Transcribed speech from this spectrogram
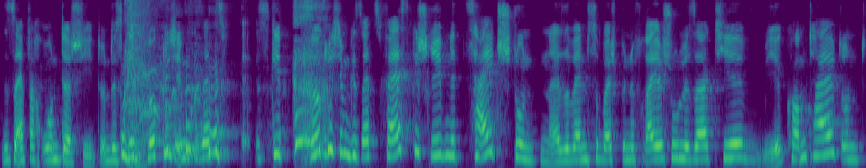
Das ist einfach Unterschied. Und es gibt wirklich im Gesetz, es gibt wirklich im Gesetz festgeschriebene Zeitstunden. Also wenn zum Beispiel eine freie Schule sagt, hier, ihr kommt halt und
